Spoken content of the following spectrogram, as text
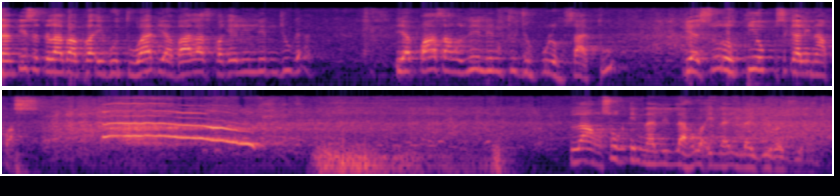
nanti setelah bapak ibu tua dia balas pakai lilin juga. Dia pasang lilin 71 dia suruh tiup sekali nafas langsung innalillah wa inna ilaihi raji'un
